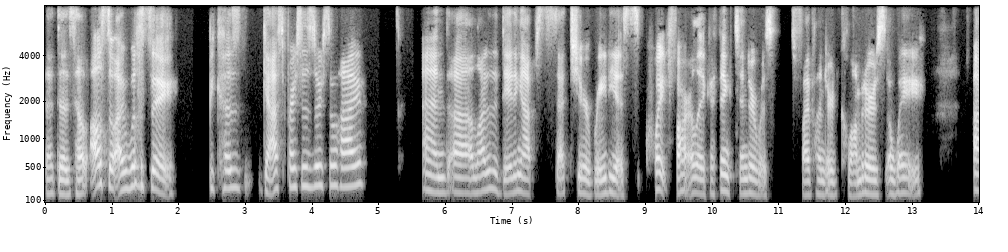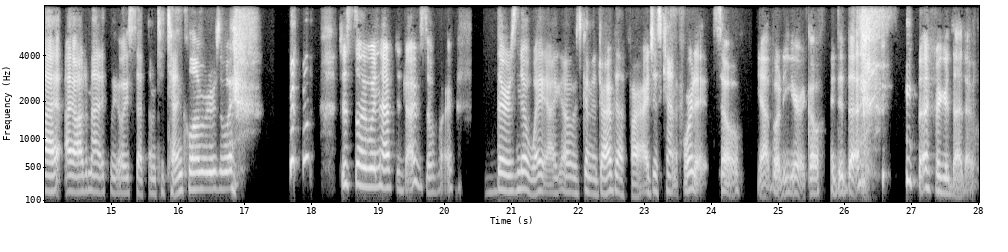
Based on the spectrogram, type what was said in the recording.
That does help. Also, I will say, because gas prices are so high, and uh, a lot of the dating apps set your radius quite far. Like I think Tinder was 500 kilometers away. I, I automatically always set them to 10 kilometers away, just so I wouldn't have to drive so far. There's no way I, I was going to drive that far. I just can't afford it. So, yeah, about a year ago, I did that. I figured that out.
